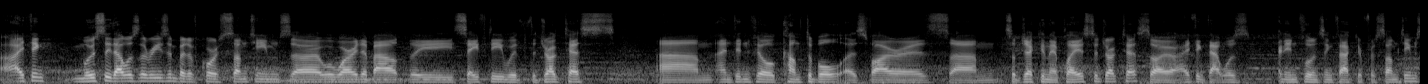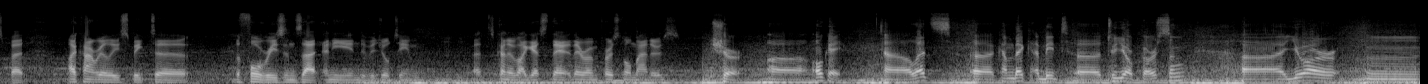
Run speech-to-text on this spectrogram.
I think mostly that was the reason, but of course some teams uh, were worried about the safety with the drug tests um, and didn't feel comfortable as far as um, subjecting their players to drug tests. So I think that was an influencing factor for some teams, but I can't really speak to the full reasons that any individual team. That's kind of, I guess, their, their own personal matters. Sure. Uh, okay. Uh, let's uh, come back a bit uh, to your person. Uh, you are um,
